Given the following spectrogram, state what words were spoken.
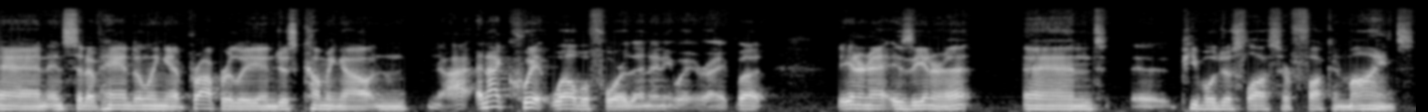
And instead of handling it properly and just coming out and I, and I quit well before then anyway, right? But the internet is the internet, and uh, people just lost their fucking minds.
